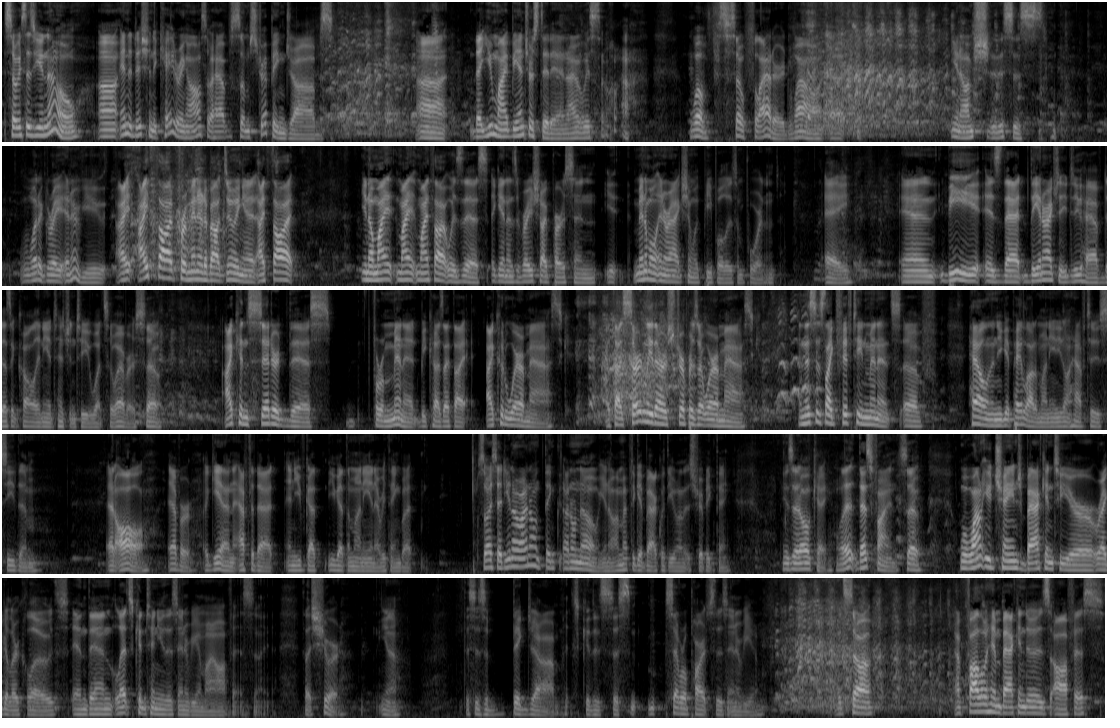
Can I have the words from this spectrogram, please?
so he says, "You know." Uh, in addition to catering, I also have some stripping jobs uh, that you might be interested in. I was, wow. well, so flattered. Wow. You know, I'm sure this is what a great interview. I, I thought for a minute about doing it. I thought, you know, my, my, my thought was this again, as a very shy person, it, minimal interaction with people is important. A. And B is that the interaction you do have doesn't call any attention to you whatsoever. So I considered this for a minute because I thought I could wear a mask. I thought certainly there are strippers that wear a mask. And this is like 15 minutes of hell, and then you get paid a lot of money and you don't have to see them at all ever again after that and you've got you got the money and everything but So I said, you know, I don't think, I don't know, you know, I'm gonna have to get back with you on this stripping thing. He said, okay, well, that, that's fine. So, well, why don't you change back into your regular clothes and then let's continue this interview in my office? And I thought, sure, you know, this is a big job. It's because it's several parts to this interview. and so I follow him back into his office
